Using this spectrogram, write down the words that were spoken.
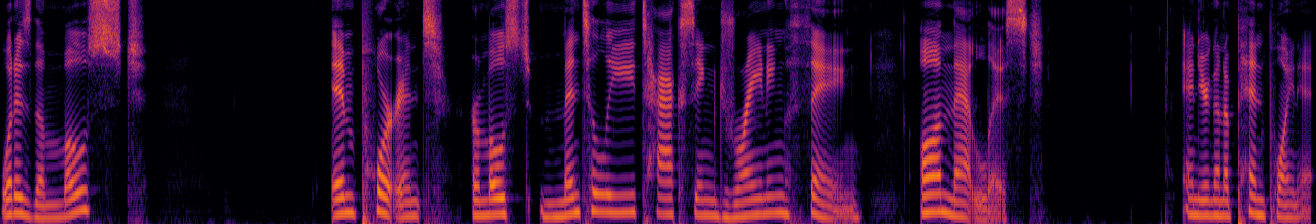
what is the most important or most mentally taxing, draining thing on that list. And you're going to pinpoint it.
